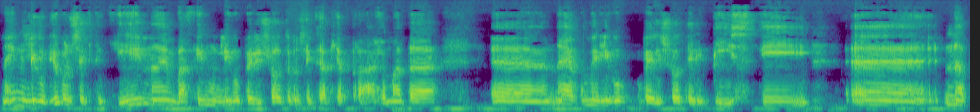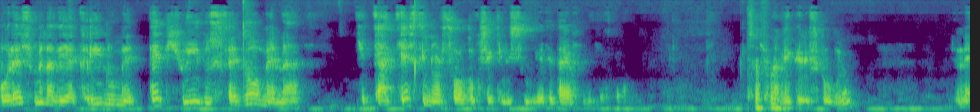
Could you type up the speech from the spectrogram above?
να είναι λίγο πιο προσεκτικοί, να εμβαθύνουν λίγο περισσότερο σε κάποια πράγματα, ε, να έχουμε λίγο περισσότερη πίστη, να μπορέσουμε να διακρίνουμε τέτοιου είδους φαινόμενα και, και στην Ορθόδοξη Εκκλησία, γιατί τα έχουμε και αυτά. Να μην κρυφτούμε ναι,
